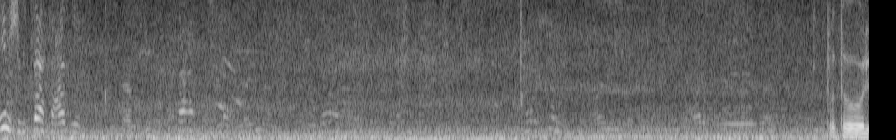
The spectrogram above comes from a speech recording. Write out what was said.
يمشي بثلاثة عادي ساعة পুতুল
